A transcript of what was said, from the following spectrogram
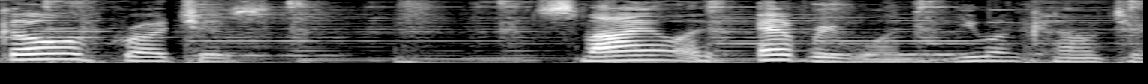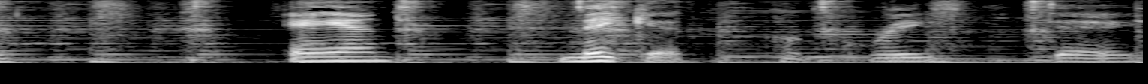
go of grudges. Smile at everyone you encounter. And make it a great day.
